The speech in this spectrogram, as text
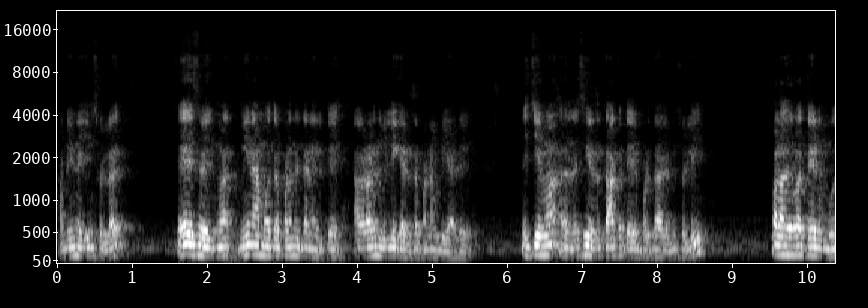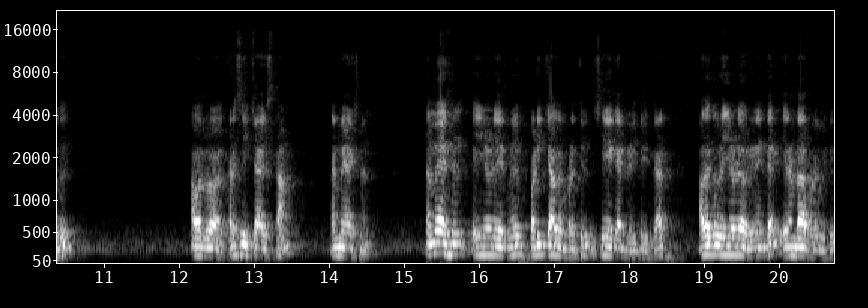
அப்படின்னு ரஜினி சொல்ல கே எஸ் ரவிக்குமார் மீனா முகத்தில் குழந்தை தானே இருக்குது அவரால் இந்த வில்லி கேரக்டர் பண்ண முடியாது. நிச்சயமாக ரசிகர்கள் தாக்கத்தை ஏற்படுத்தாது அப்படின்னு சொல்லி பல ரூபா தேடும்போது அவரோட கடைசி சாய்ஸ் தான் ரம்யாகிருஷ்ணன் ரம்யாகிருஷ்ணன் ரஜினியோட ஏற்கனவே படிக்காத படத்தில் சிறிய கேரக்டர் நடித்திருக்கிறார். அதுக்கப்புறம் ரஜினியோட அவர் இணைந்த இரண்டாவது படம் இது.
